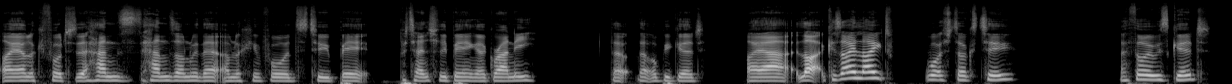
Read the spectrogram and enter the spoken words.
I am looking forward to the hands hands on with it. I'm looking forward to be potentially being a granny. That that will be good. I uh, like because I liked Watch Dogs 2. I thought it was good.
